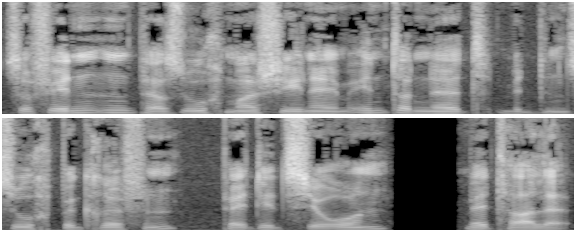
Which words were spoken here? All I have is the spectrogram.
Zu finden per Suchmaschine im Internet mit den Suchbegriffen Petition Metalle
